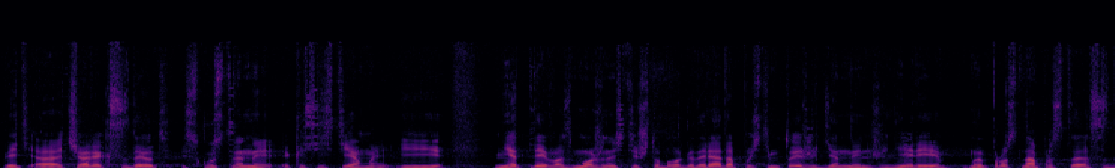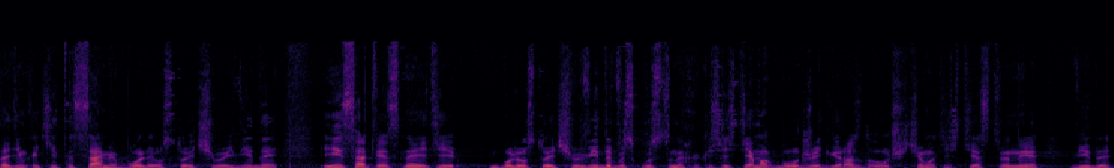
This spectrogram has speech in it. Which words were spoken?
Ведь э, человек создает искусственные экосистемы, и нет ли возможности, что благодаря, допустим, той же генной инженерии мы просто-напросто создадим какие-то сами более устойчивые виды, и, соответственно, эти более устойчивые виды в искусственных экосистемах будут жить гораздо лучше, чем вот естественные виды.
